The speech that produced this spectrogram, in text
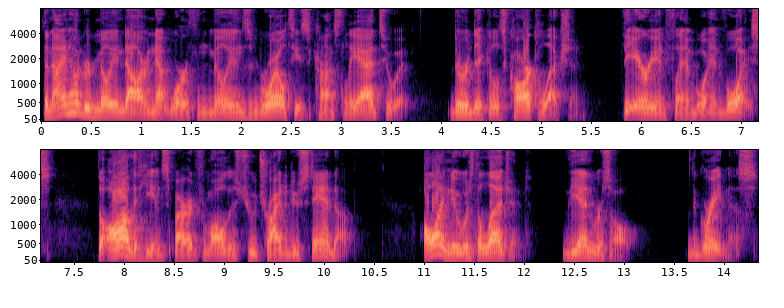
The $900 million net worth and millions in royalties constantly add to it, the ridiculous car collection, the airy and flamboyant voice, the awe that he inspired from all those who try to do stand up. All I knew was the legend, the end result, the greatness.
